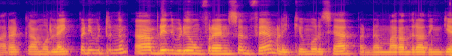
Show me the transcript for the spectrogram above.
மறக்காம ஒரு லைக் பண்ணி விட்டுருங்க. அப்படி இந்த வீடியோ உங்க ஃப்ரெண்ட்ஸ் அண்ட் ஃபேமிலிக்கும் ஒரு ஷேர் பண்ண மறந்துடாதீங்க.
